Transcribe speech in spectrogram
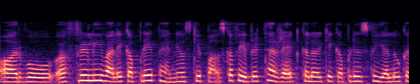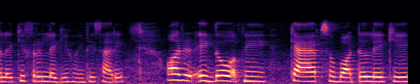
और वो फ्रिली वाले कपड़े पहने, उसके पास उसका फेवरेट था रेड कलर के कपड़े, उस पर येलो कलर की फ्रिल लगी हुई थी सारी। और एक दो अपने कैप्स और बॉटल लेके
